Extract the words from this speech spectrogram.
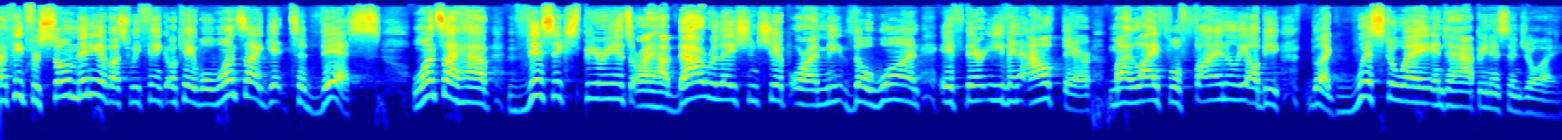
I think for so many of us, we think, okay, well, once I get to this, once I have this experience or I have that relationship or I meet the one, if they're even out there, my life will finally, I'll be like whisked away into happiness and joy.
